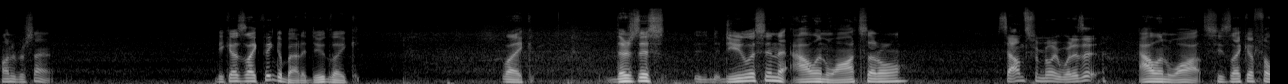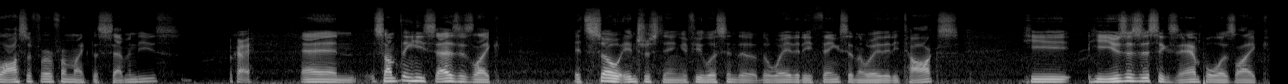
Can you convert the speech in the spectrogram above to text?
Hundred percent. Because like think about it, dude. Like, like, there's this. Do you listen to Alan Watts at all? Sounds familiar. What is it? Alan Watts. He's like a philosopher from like the '70s, Okay. and something he says is like, it's so interesting if you listen to the way that he thinks and the way that he talks. He he uses this example as like,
